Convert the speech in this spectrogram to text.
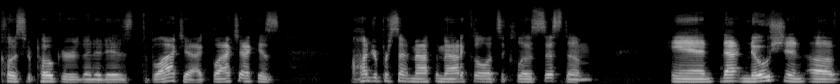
closer to poker than it is to blackjack. Blackjack is 100% mathematical, it's a closed system. And that notion of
